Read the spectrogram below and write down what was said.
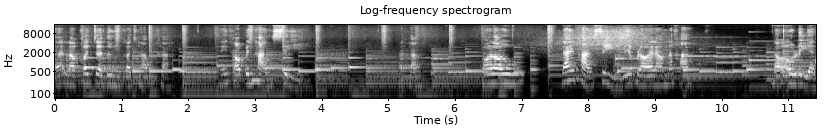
และเราก็จะดึงกระชับค่ะให้เขาเป็นฐานสี่นะคะ พอเราได้ฐานสี่เรียบร้อยแล้วนะคะ เราเอาเหรียญ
